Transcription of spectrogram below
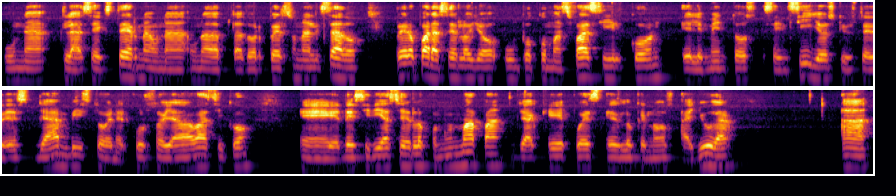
una clase externa, un adaptador personalizado, pero para hacerlo yo un poco más fácil con elementos sencillos que ustedes ya han visto en el curso Java básico, eh, decidí hacerlo con un mapa, ya que pues es lo que nos ayuda a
